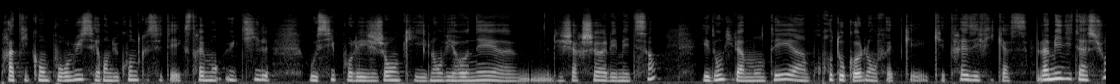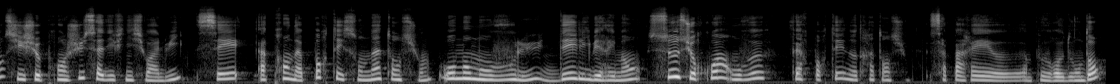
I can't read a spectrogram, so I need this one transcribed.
pratiquant pour lui, s'est rendu compte que c'était extrêmement utile aussi pour les gens qui l'environnaient, les chercheurs et les médecins. Et donc il a monté un protocole en fait qui est, qui est très efficace. La méditation, si je prends juste sa définition à lui, c'est apprendre à porter son attention au moment voulu, délibérément, ce sur quoi on veut faire porter notre attention. Ça paraît euh, un peu redondant,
